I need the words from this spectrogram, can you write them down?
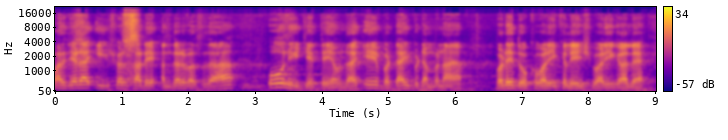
ਪਰ ਜਿਹੜਾ ਈਸ਼ਵਰ ਸਾਡੇ ਅੰਦਰ ਵਸਦਾ, ਉਹ ਨਹੀਂ ਚੇਤੇ ਆਉਂਦਾ। ਇਹ ਵੱਡਾ ਹੀ ਵਿਡੰਬਨਾ ਆ। ਬੜੇ ਦੁੱਖ ਵਾਲੀ, ਕਲੇਸ਼ ਵਾਲੀ ਗੱਲ ਹੈ।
